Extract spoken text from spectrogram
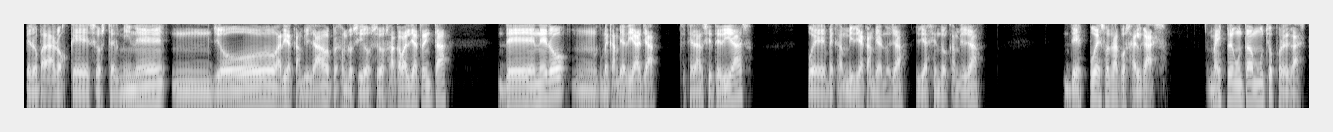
Pero para los que se os termine, mm, yo haría cambio ya. Por ejemplo, si se os acaba el día 30 de enero, mm, me cambiaría ya, que quedan 7 días, pues me, iría cambiando ya, iría haciendo el cambio ya. Después, otra cosa, el gas. Me habéis preguntado mucho por el gas.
